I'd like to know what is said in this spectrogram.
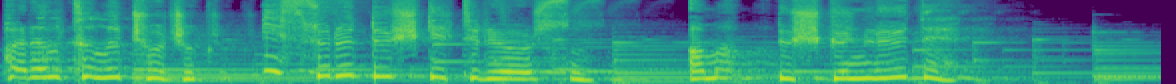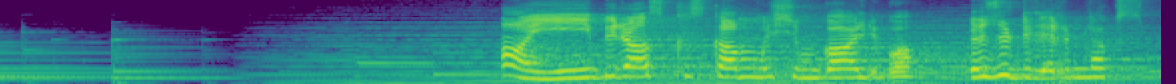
Parıltılı çocuk, bir sürü düş getiriyorsun. Ama düşkünlüğü de. Ay biraz kıskanmışım galiba. Özür dilerim Lux.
